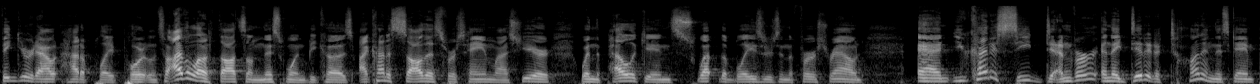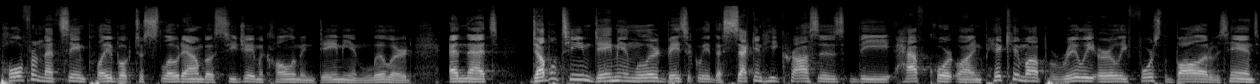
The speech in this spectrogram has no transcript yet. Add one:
figured out how to play Portland. So I have a lot of thoughts on this one because I kind of saw this firsthand last year when the Pelicans swept the Blazers in the first round. And you kind of see Denver, and they did it a ton in this game, pull from that same playbook to slow down both CJ McCollum and Damian Lillard. And that's double team Damian Lillard basically the second he crosses the half court line, pick him up really early, force the ball out of his hands.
